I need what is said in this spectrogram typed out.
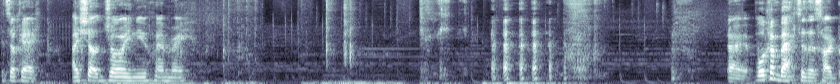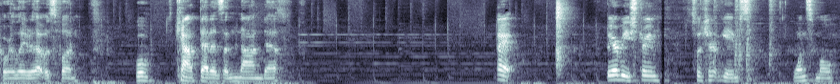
It's okay. I shall join you, Emery. Alright, we'll come back to this hardcore later. That was fun. We'll count that as a non-death. Alright. BRB stream. Switching up games. Once more.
